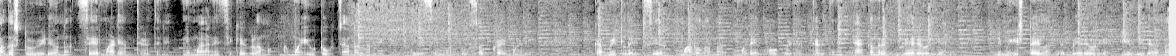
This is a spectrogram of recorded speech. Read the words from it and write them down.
ಆದಷ್ಟು ವಿಡಿಯೋನ ಶೇರ್ ಮಾಡಿ ಅಂತ ಹೇಳ್ತೀನಿ ನಿಮ್ಮ ಅನಿಸಿಕೆಗಳನ್ನು ನಮ್ಮ ಯೂಟ್ಯೂಬ್ ಚಾನಲ್ನಲ್ಲಿ ತಿಳಿಸಿ ಮತ್ತು ಸಬ್ಸ್ಕ್ರೈಬ್ ಮಾಡಿ. ಕಮೆಂಟ್, ಲೈಕ್, ಶೇರ್ ಮಾಡೋದನ್ನು ಮರೆಯೋಕ್ಕೆ ಹೋಗಬೇಡಿ ಅಂತ ಹೇಳ್ತೀನಿ ಯಾಕಂದರೆ ಬೇರೆಯವರಿಗೆ ನಿಮಗೆ ಇಷ್ಟ ಇಲ್ಲ ಅಂದರೆ ಬೇರೆಯವ್ರಿಗೆ ಈ ವಿಡಿಯೋನ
